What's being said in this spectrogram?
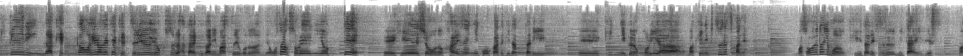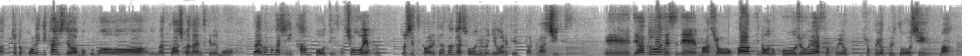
ピペリンが血管を広げて血流を良くする働きがありますということなんで、おそらくそれによって、えー、冷え性の改善に効果的だったり、えー、筋肉のこりや、まあ、筋肉痛ですかね。まあ、そういうのにも効いたりするみたいです。まあ、ちょっとこれに関しては僕も今詳しくはないんですけれども、だいぶ昔に漢方っていうんですか、生薬として使われてた時はそういうふうに言われてたらしいです。えー、で、あとはですね、まあ、消化機能の向上や食欲食欲増進。まあ、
